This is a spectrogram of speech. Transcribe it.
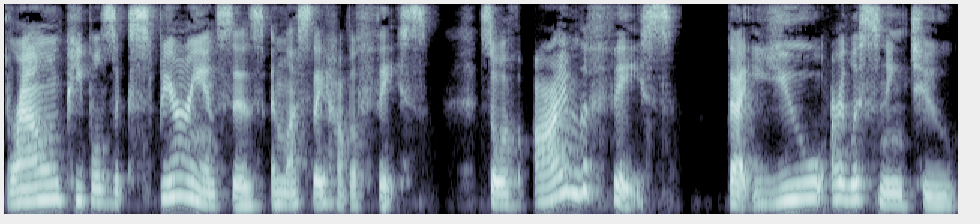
brown people's experiences unless they have a face. So if I'm the face, that you are listening to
